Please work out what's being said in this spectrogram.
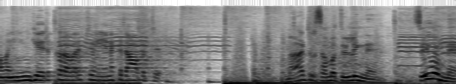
அவன் இங்க இருக்கிற வரைக்கும் எனக்கு தான் ஆபத்து. மேட்ரு செம்ம த்ரில்லிங்ண்ணே செய்வோம்ண்ணே.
